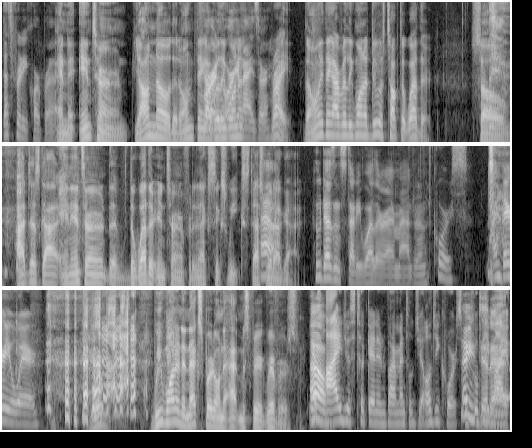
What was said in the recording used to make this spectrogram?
That's pretty corporate. and the intern, y'all know that the only thing For I really want organizer. to, right? The only thing I really want to do is talk to weather. So I just got an intern, the the weather intern for the next six weeks. That's what Ah. I got. Who doesn't study weather? I imagine. Of course. I'm very aware. We wanted an expert on the atmospheric rivers. Yes, Oh. I just took an environmental geology course, No, which will be didn't. my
